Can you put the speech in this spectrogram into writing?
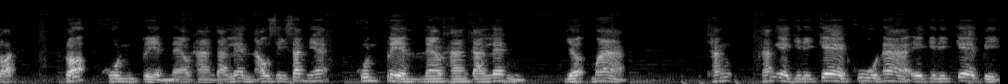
ล็อตเพราะคุณเปลี่ยนแนวทางการเล่นเอาซีซั่นเนี้ยคุณเปลี่ยนแนวทางการเล่นเยอะมาก ทั้ง ทั้งเอกิดิเก้คู่หน้าเอกิดิเก้ปีก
